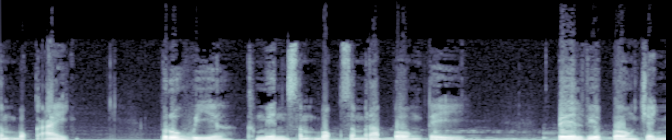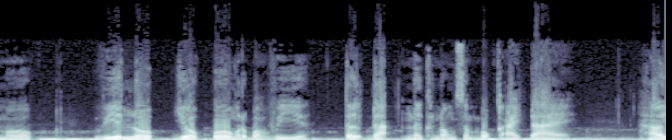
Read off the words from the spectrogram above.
សម្បុកក្អែកព្រោះវាគ្មានសម្បុកសម្រាប់ពងទេ ពេលវាពងចេញមក វាលោបយកពងរបស់វា ទៅដាក់នៅក្នុងសម្បុកក្អែកដែរហើយ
